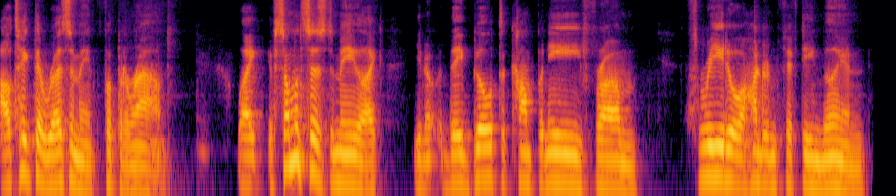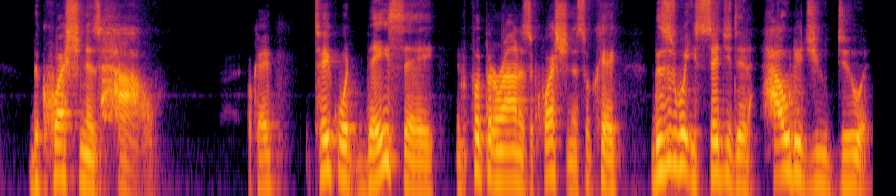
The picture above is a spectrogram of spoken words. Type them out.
I'll take their resume and flip it around. Like if someone says to me, like you know, they built a company from three to 115 million. The question is how Okay. Take what they say and flip it around as a question. It's okay, this is what you said you did. How did you do it?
